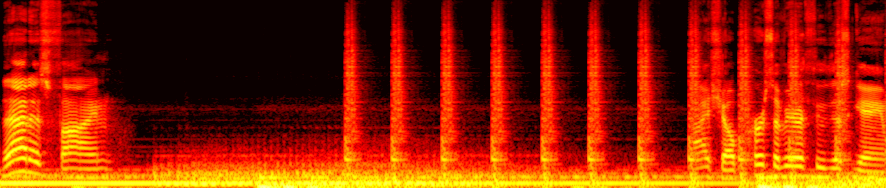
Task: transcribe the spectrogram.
That is fine. I shall persevere through this game.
